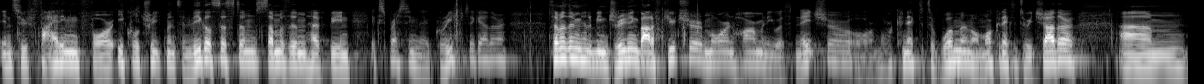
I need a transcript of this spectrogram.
into fighting for equal treatment in legal systems. Some of them have been expressing their grief together. Some of them have been dreaming about a future more in harmony with nature, or more connected to women, or more connected to each other, um,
